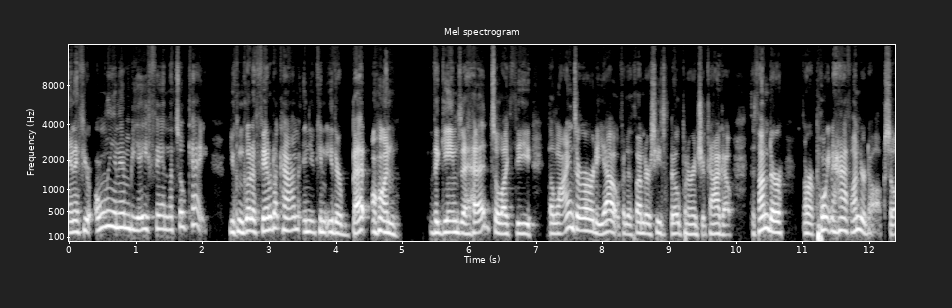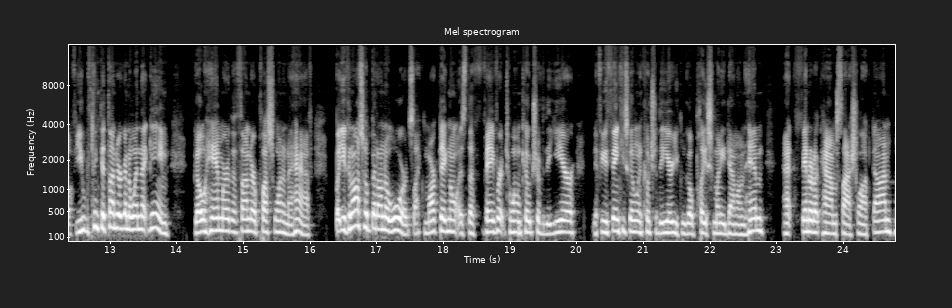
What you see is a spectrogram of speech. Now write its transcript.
And if you're only an NBA fan, that's okay. You can go to fanduel.com and you can either bet on the games ahead. So like the the lines are already out for the Thunder season opener in Chicago. The Thunder are a point and a half underdog. So if you think the Thunder are going to win that game, go hammer the Thunder plus one and a half. But you can also bet on awards. Like Mark Daigneault is the favorite to win Coach of the Year. If you think he's going to win Coach of the Year, you can go place money down on him at fanduel.com slash locked on.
